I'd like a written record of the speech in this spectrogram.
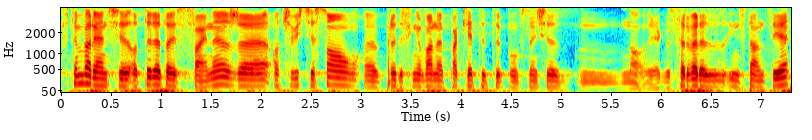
w tym wariancie o tyle to jest fajne, że oczywiście są e, predefiniowane pakiety typu, w sensie no, jakby serwery, instancje,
